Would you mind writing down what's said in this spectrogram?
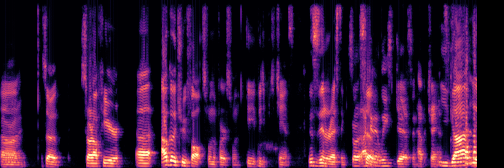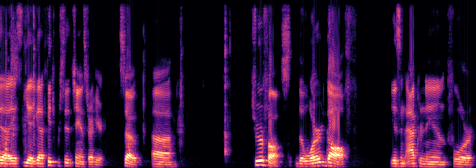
Um, Alright. So start off here. Uh, I'll go true false from the first one. Give you a fifty percent chance. This is interesting. so I can at least guess and have a chance. You got yeah yeah you got a fifty percent chance right here. So uh, true or false? The word golf is an acronym for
